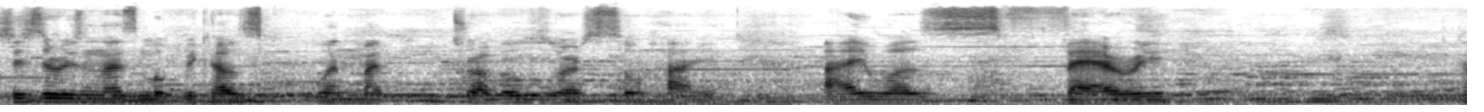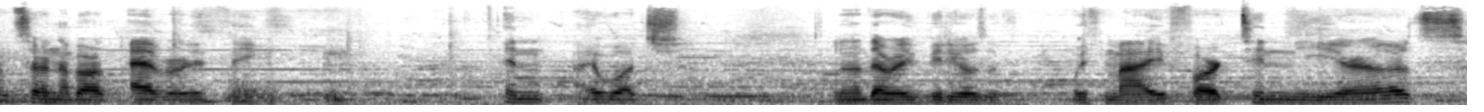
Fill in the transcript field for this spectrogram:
she's the reason I smoke because when my troubles were so high I was very concerned about everything and I watch Lana Del Rey videos with, with my 14 years,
